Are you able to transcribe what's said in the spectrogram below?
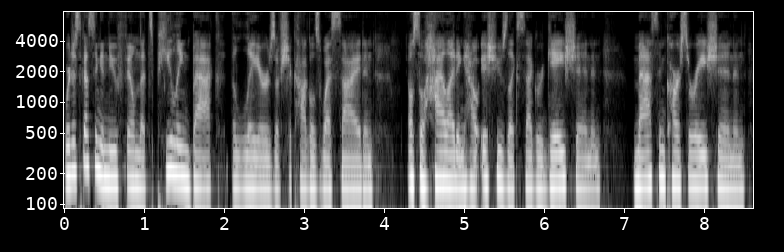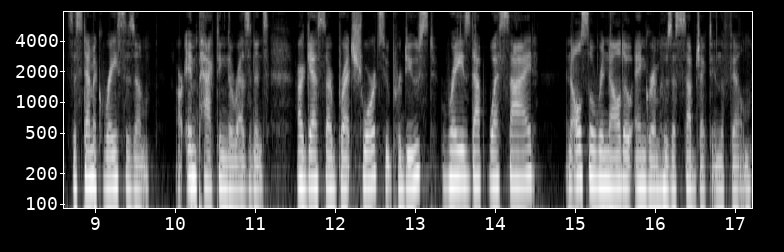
we're discussing a new film that's peeling back the layers of Chicago's West Side and also highlighting how issues like segregation and mass incarceration and systemic racism are impacting the residents. Our guests are Brett Schwartz, who produced Raised Up West Side, and also Ronaldo Engram, who's a subject in the film.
